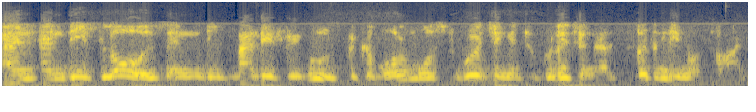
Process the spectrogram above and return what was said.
And, and these laws and these mandatory rules become almost verging into religion and certainly not science.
